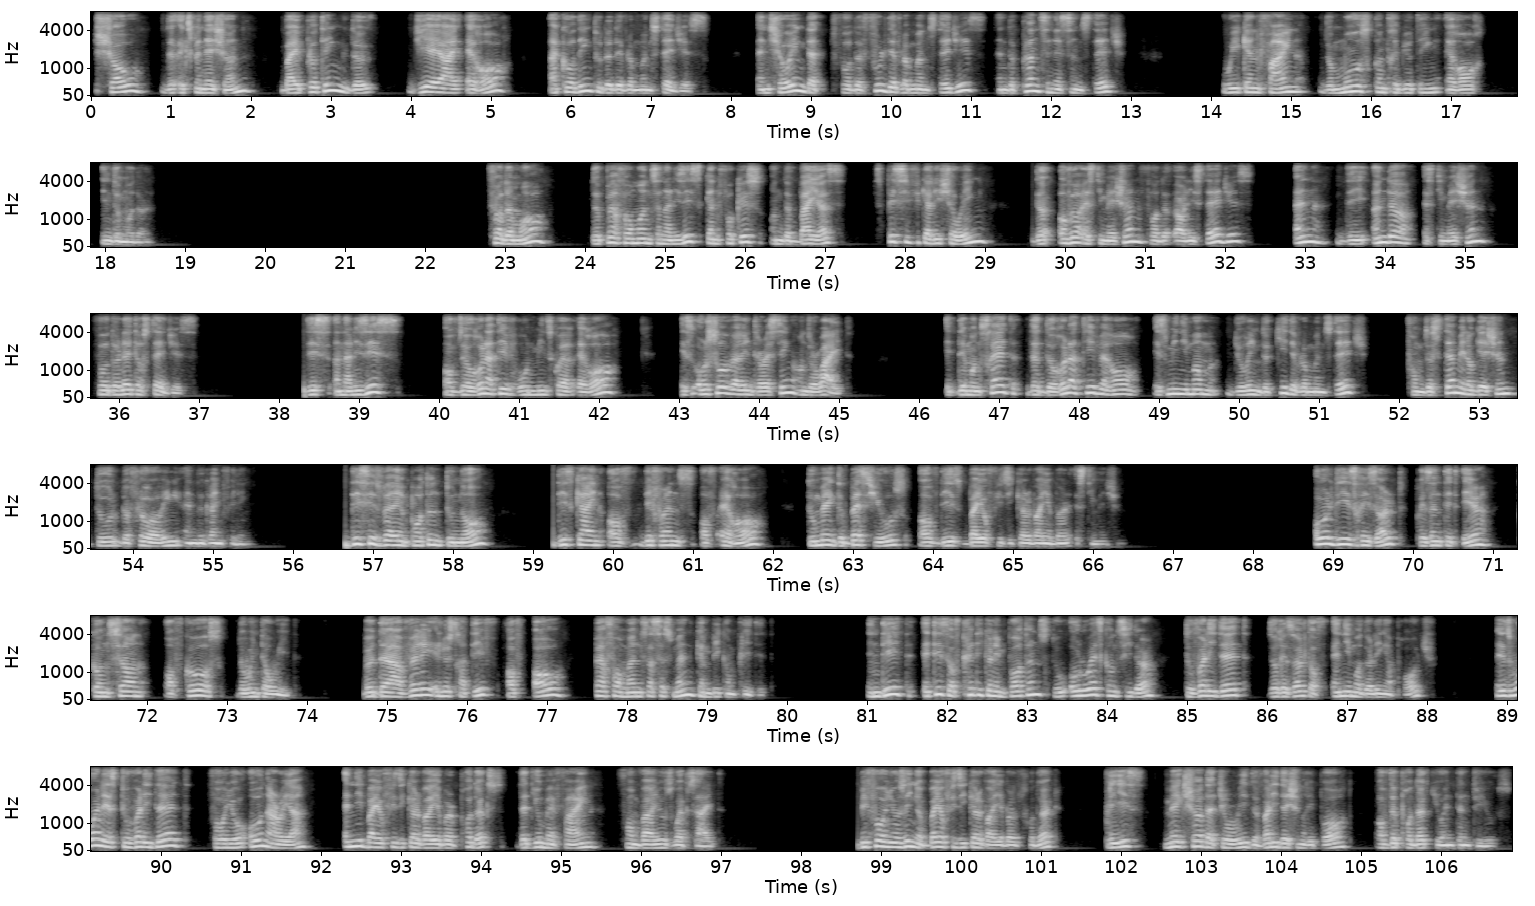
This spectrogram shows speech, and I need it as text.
show the explanation by plotting the GAI error according to the development stages and showing that for the full development stages and the plant senescence stage, we can find the most contributing error in the model. Furthermore, the performance analysis can focus on the bias, specifically showing the overestimation for the early stages and the underestimation for the later stages. This analysis of the relative root mean square error is also very interesting on the right. It demonstrates that the relative error is minimum during the key development stage from the stem elongation to the flowering and the grain filling. This is very important to know this kind of difference of error to make the best use of this biophysical variable estimation. All these results presented here concern, of course, the winter wheat, but they are very illustrative of how performance assessment can be completed. Indeed, it is of critical importance to always consider to validate the result of any modeling approach, as well as to validate for your own area any biophysical variable products that you may find from various websites. Before using a biophysical variable product, please make sure that you read the validation report of the product you intend to use.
